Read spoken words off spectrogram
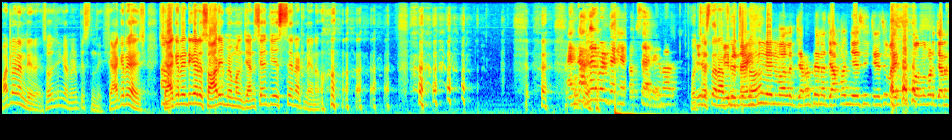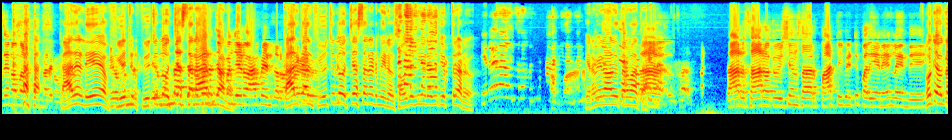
మాట్లాడండి సౌజన్య గారు వినిపిస్తుంది. శేఖర్ శేఖర్ రెడ్డి గారు సారీ మిమ్మల్ని జనసేన చేస్తేనట్టు నేను. వచ్చేస్తారా మీరు ఫ్యూచర్లో? 90 లేని వాళ్ళు జనసేన జపం చేసి చేసి కూడా జనసేన. కాదండి ఫ్యూచర్ మీరు ముందు వచ్చేస్తారా కాదు కాదు ఫ్యూచర్లో వచ్చేస్తారట మీరు. సౌజన్య గారు ఏదో చెప్తున్నారు. ఇరవై నాలుగు తర్వాత-. సార్, సార్, ఒక విషయం సార్ పార్టీ పెట్టి పదిహేను ఏళ్ళు అయింది ఓకే ఓకే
